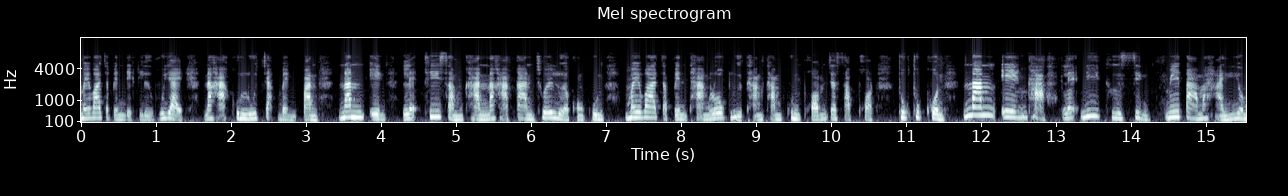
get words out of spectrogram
ไม่ว่าจะเป็นเด็กหรือผู้ใหญ่นะคะ คุณรู้จักแบ่งปันนั่นเองและที่สำคัญนะคะ การช่วยเหลือของคุณไม่ว่าจะเป็นทางโลกหรือทางธรรมคุณพร้อมจะซัพพอร์ตทุกๆคน นั่นเองค่ะ และนี่คือสิ่งเมตตามหานิยม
